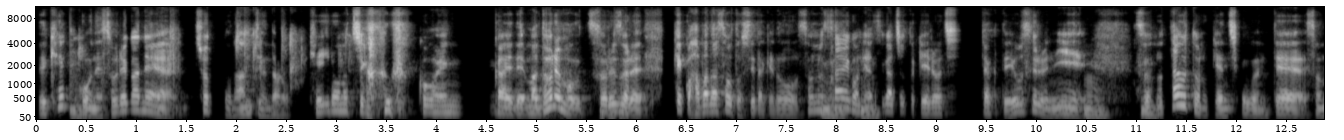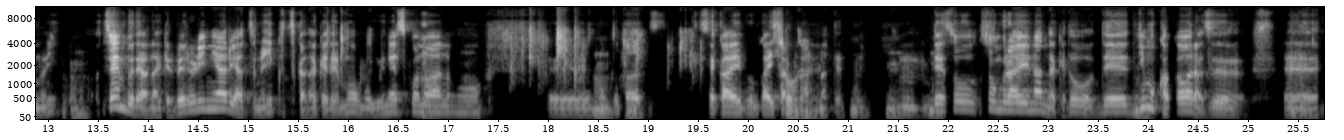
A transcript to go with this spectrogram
で結構ね、それがね、ちょっとなんて言うんだろう、毛色の違う 講演会で、まあ、どれもそれぞれ結構幅出そうとしてたけど、その最後のやつがちょっと軽量ちっちゃくて、要するに、そのタウトの建築群って、その全部ではないけど、ベルリンにあるやつのいくつかだけでも、もうユネスコのあの、えー、か世界文化遺産みたいになってる。で、そ、そんぐらいなんだけど、で、にもかかわらず、えー、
